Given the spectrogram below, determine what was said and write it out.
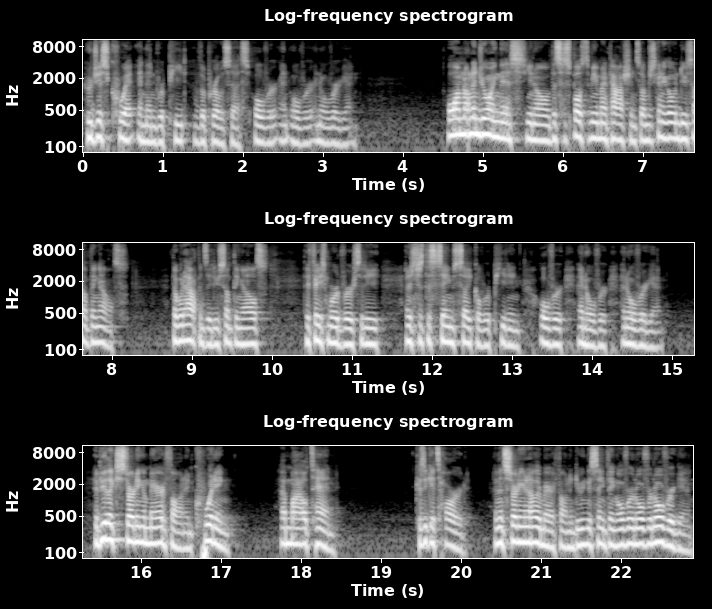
who just quit and then repeat the process over and over and over again. Oh, I'm not enjoying this. You know, this is supposed to be my passion, so I'm just going to go and do something else. Then what happens? They do something else, they face more adversity, and it's just the same cycle repeating over and over and over again. It'd be like starting a marathon and quitting at mile 10 because it gets hard, and then starting another marathon and doing the same thing over and over and over again.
